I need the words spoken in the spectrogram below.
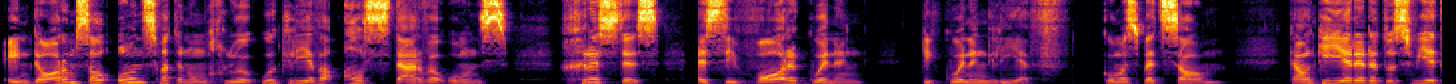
en daarom sal ons wat in hom glo ook lewe al sterwe ons. Christus is die ware koning, die koning leef. Kom ons bid saam. Dankie Here dat ons weet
